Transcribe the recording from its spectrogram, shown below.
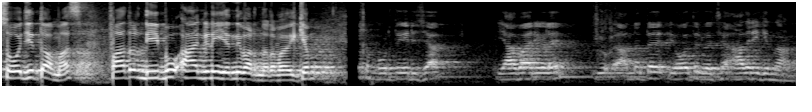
Soji Thomas father Deepu Antony എന്നിവർ നിർവഹിക്കും. പൂർത്തീകരിച്ച വ്യാപാരികളെ അന്നത്തെ യോഗത്തിൽ വെച്ച് ആദരിക്കുന്നതാണ്.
